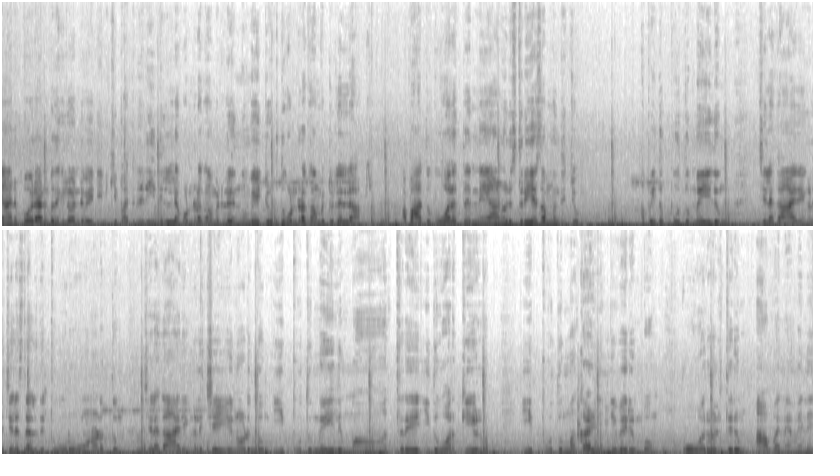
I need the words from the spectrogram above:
ഞാനിപ്പോൾ ഒരു അൻപത് കിലോന്റെ വെയിറ്റ് എനിക്ക് പറ്റുന്ന രീതിയിലല്ല കൊണ്ടുനടക്കാൻ പറ്റില്ല എന്നും വെയിറ്റ് കൊടുത്ത് കൊണ്ടുനടക്കാൻ പറ്റില്ലല്ലോ. അപ്പോൾ അതുപോലെ തന്നെയാണ് ഒരു സ്ത്രീയെ സംബന്ധിച്ചും. അപ്പോൾ ഇത് പുതുമയിലും ചില കാര്യങ്ങൾ ചില സ്ഥലത്ത് ടൂർ പോകണടത്തും ചില കാര്യങ്ങൾ ചെയ്യണടത്തും ഈ പുതുമയിൽ മാത്രമേ ഇത് വർക്ക് ചെയ്യുള്ളൂ. ഈ പുതുമ കഴിഞ്ഞ് വരുമ്പം ഓരോരുത്തരും അവനവനെ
